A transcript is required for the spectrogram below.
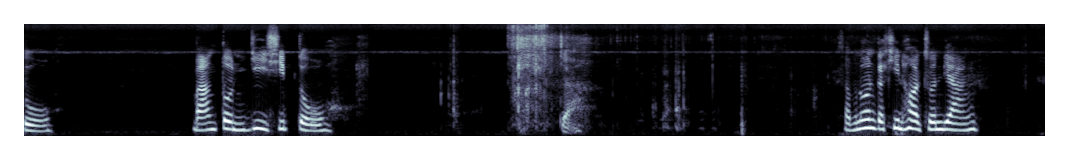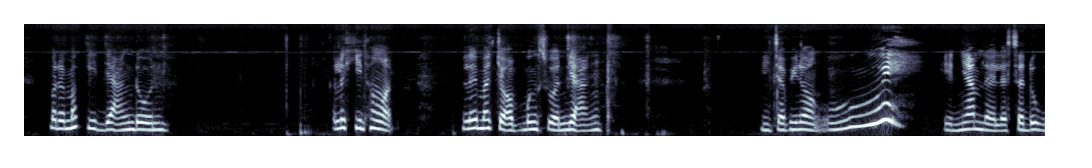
ตัวบางต้นยี่สิบตัวจ้ะ สำนวนก็คิดฮอดสวนยางบ่ได้มากีดยางโดน ก็เลยคิดฮอด เลยมาจอบเบิงสวนยาง นี่จ้ะพี่น้องอุ้ยเห็นย่ำเลยแล้วสะดุ้ง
